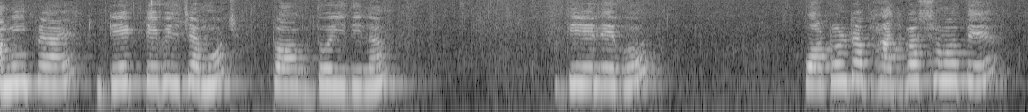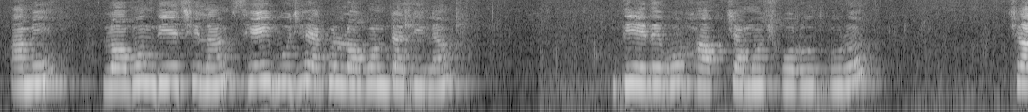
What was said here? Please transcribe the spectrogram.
আমি প্রায় দেড় টেবিল চামচ টক দই দিলাম। দিয়ে দেব। পটলটা ভাজবার সময়তে আমি লবণ দিয়েছিলাম, সেই বুঝে এখন লবণটা দিলাম। দিয়ে দেব হাফ চামচ হলুদ গুঁড়ো, চা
